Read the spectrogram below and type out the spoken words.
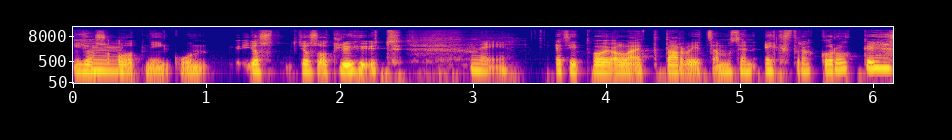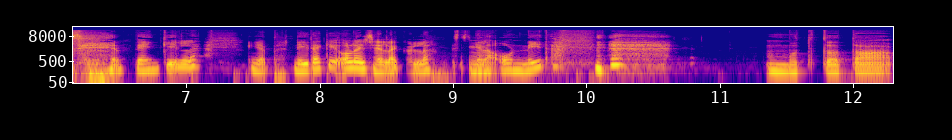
jos, Mm. mm. oot, niin kun, jos, jos oot lyhyt. Niin. Et sit voi olla, että tarvitset semmoisen ekstra korokkeen siihen penkille. Jep, niitäkin oli siellä kyllä. Siellä on niitä. mutta tota,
